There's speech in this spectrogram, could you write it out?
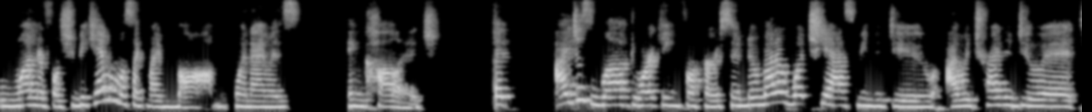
wonderful. She became almost like my mom when I was in college. But I just loved working for her. So no matter what she asked me to do, I would try to do it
